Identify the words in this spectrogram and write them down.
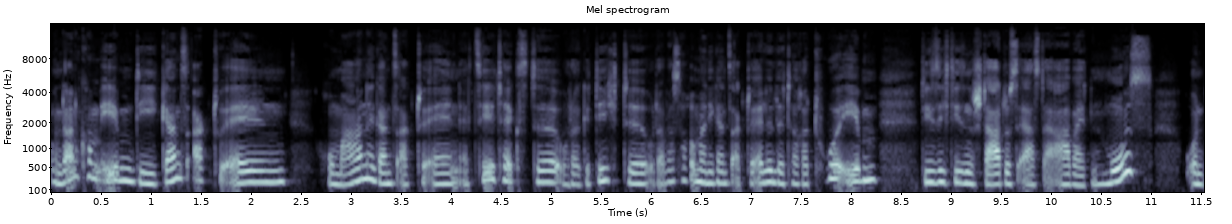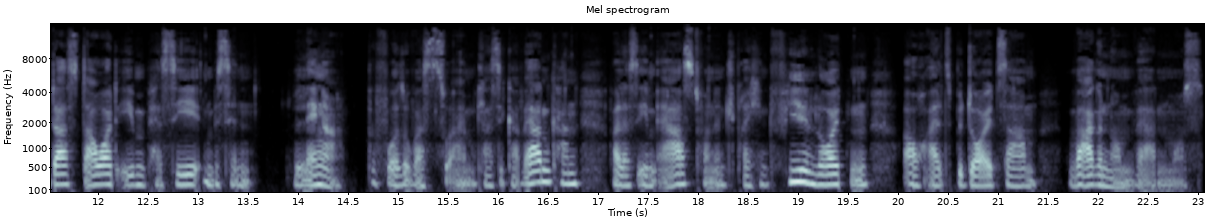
Und dann kommen eben die ganz aktuellen Romane, ganz aktuellen Erzähltexte oder Gedichte oder was auch immer, die ganz aktuelle Literatur eben, die sich diesen Status erst erarbeiten muss. Und das dauert eben per se ein bisschen länger, bevor sowas zu einem Klassiker werden kann, weil es eben erst von entsprechend vielen Leuten auch als bedeutsam wahrgenommen werden muss.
